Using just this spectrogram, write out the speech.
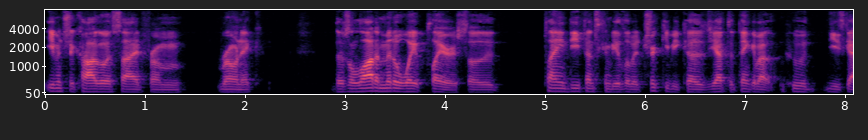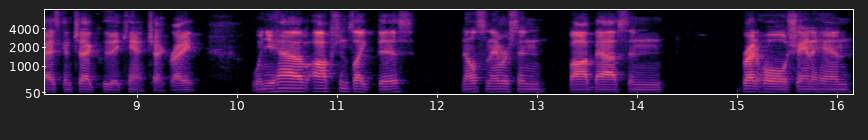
even Chicago aside from Roenick. There's a lot of middleweight players, so playing defense can be a little bit tricky because you have to think about who these guys can check, who they can't check, right? When you have options like this, Nelson Emerson, Bob Bassen, and Brett Hull, Shanahan,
